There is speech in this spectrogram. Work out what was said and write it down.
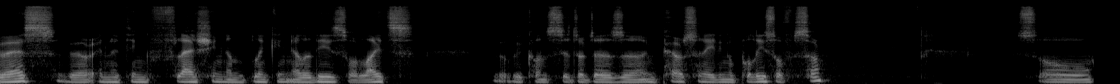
US where anything flashing and blinking LEDs or lights will be considered as uh, impersonating a police officer. So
